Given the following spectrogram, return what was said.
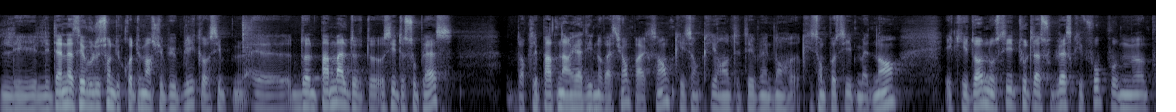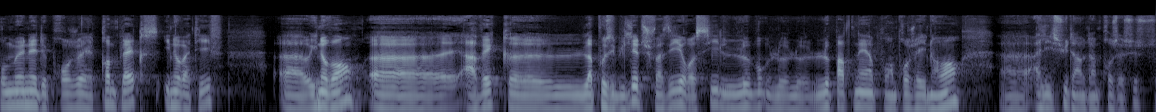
les, dernières évolutions du code du marché public euh, donnent pas mal de, aussi de souplesse. Donc les partenariats d'innovation, par exemple, qui sont, possibles maintenant, et qui donnent aussi toute la souplesse qu'il faut pour mener des projets complexes, innovatifs, euh, innovants, euh, avec euh, la possibilité de choisir aussi le, partenaire pour un projet innovant à l'issue d'un processus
